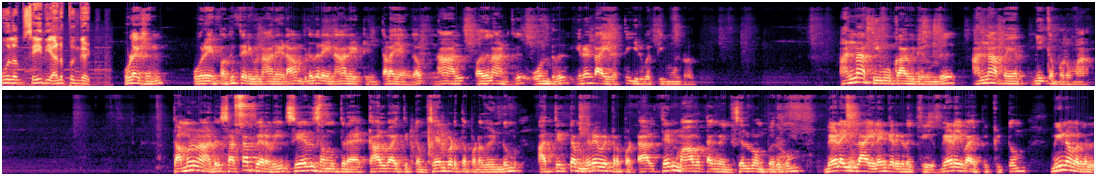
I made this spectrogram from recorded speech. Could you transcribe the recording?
மூலம் செய்தி அனுப்புங்கள். உலகின் ஒரே பகுத்தறிவு நாளேடாம். விடுதலை நாளேட்டின் தலையங்கம் நாள் பதினான்கு ஒன்று இரண்டாயிரத்தி இருபத்தி மூன்று. அண்ணா திமுகவிலிருந்து அண்ணா பெயர் நீக்கப்படுமா? தமிழ்நாடு சட்டப்பேரவையில் சேது சமுத்திர கால்வாய் திட்டம் செயல்படுத்தப்பட வேண்டும். அத்திட்டம் நிறைவேற்றப்பட்டால் தென் மாவட்டங்களின் செல்வம் பெருகும். வேலையில்லா இளைஞர்களுக்கு வேலைவாய்ப்பு கிட்டும். மீனவர்கள்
